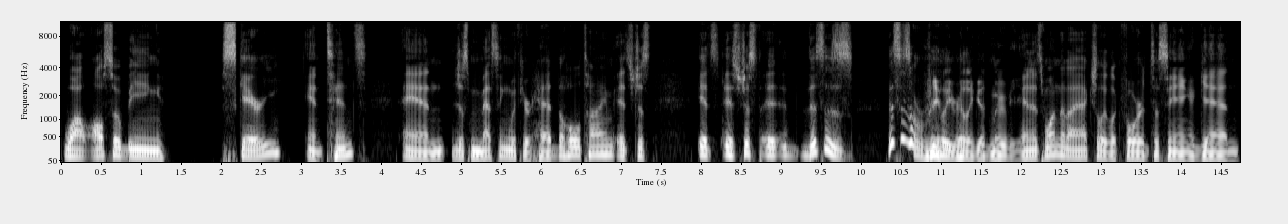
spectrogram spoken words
while also being scary and tense and just messing with your head the whole time it's just it's it's just it, this is this is a really really good movie and it's one that i actually look forward to seeing again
